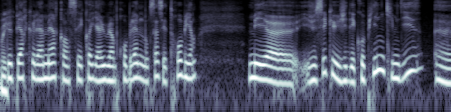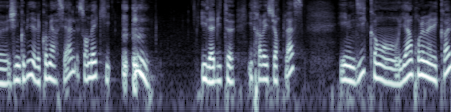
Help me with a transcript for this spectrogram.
Oui. le père que la mère quand c'est quand il y a eu un problème. Donc ça, c'est trop bien. Mais euh, je sais que j'ai des copines qui me disent, euh, j'ai une copine, elle est commerciale, son mec, il, il habite, il travaille sur place. Et il me dit, quand il y a un problème à l'école,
